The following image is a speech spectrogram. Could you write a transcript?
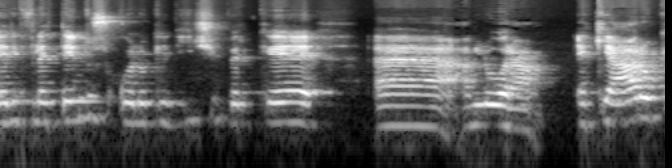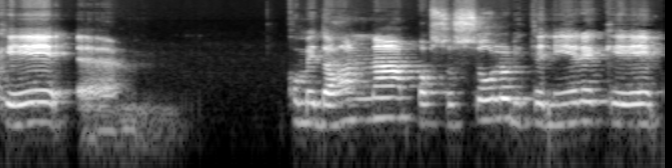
e riflettendo su quello che dici perché eh, allora è chiaro che ehm, come donna posso solo ritenere che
